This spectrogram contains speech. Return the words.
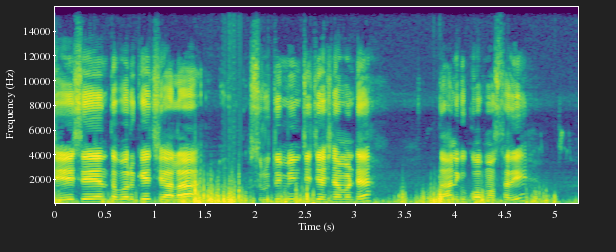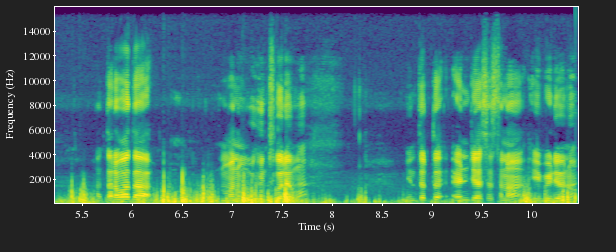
చేసేంత వరకే చాలా శృతి మించి చేసినామంటే దానికి కోపం వస్తుంది. ఆ తర్వాత మనం ఊహించుకోలేము. ఇంతటితో ఎండ్ చేసేస్తున్నా ఈ వీడియోను.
